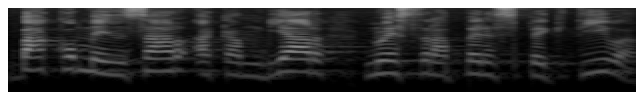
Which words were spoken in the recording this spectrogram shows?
va a comenzar a cambiar nuestra perspectiva.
